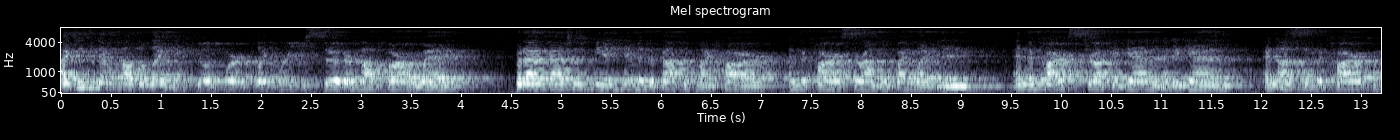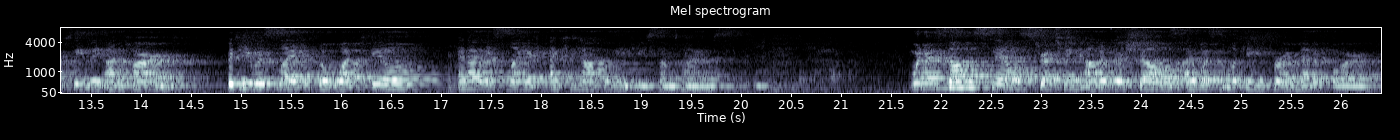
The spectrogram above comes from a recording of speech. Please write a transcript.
I didn't know how the lightning field worked, like where you stood or how far away, but I imagined me and him in the back of my car, and the car surrounded by lightning, and the car struck again and again, and us in the car completely unharmed, but he was like, the what field? And I was like, I cannot believe you sometimes. When I saw the snails stretching out of their shells, I wasn't looking for a metaphor.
